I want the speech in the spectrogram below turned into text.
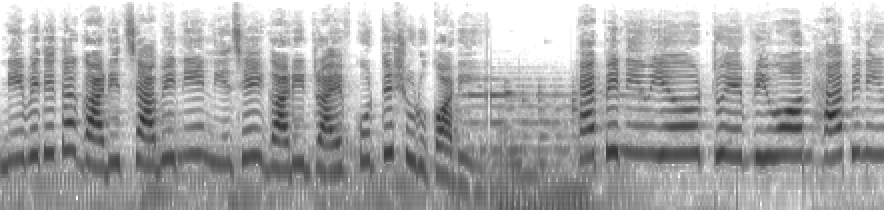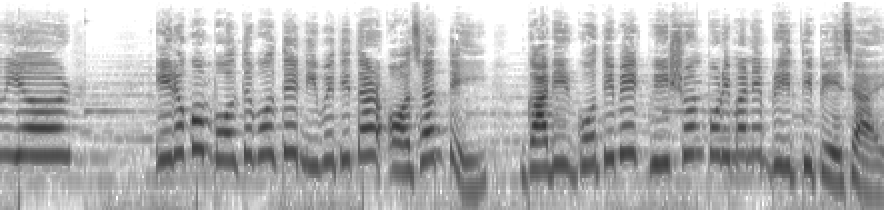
নিবেদিতা গাড়ির চাবি নিয়ে নিজেই গাড়ি ড্রাইভ করতে শুরু করে। Happy new year to everyone happy new year এরকম বলতে বলতে নিবেদিতার অজান্তেই গাড়ির গতিবেগ ভীষণ পরিমাণে বৃদ্ধি পেয়ে যায়।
